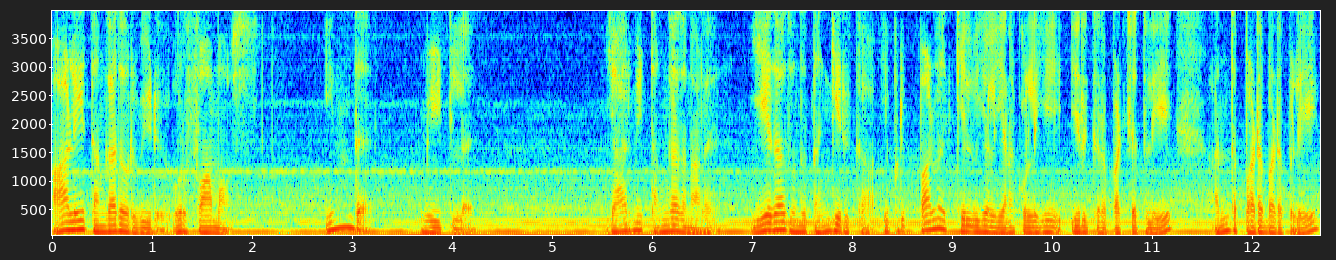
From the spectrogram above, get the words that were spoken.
ஆளே தங்காத ஒரு வீடு ஒரு ஃபார்ம் ஹவுஸ் இந்த வீட்டில் யாருமே தங்காதனால ஏதாவது வந்து தங்கியிருக்கா? இப்படி பல கேள்விகள் எனக்குள்ளேயே இருக்கிற பட்சத்திலேயே அந்த படபடப்பிலே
